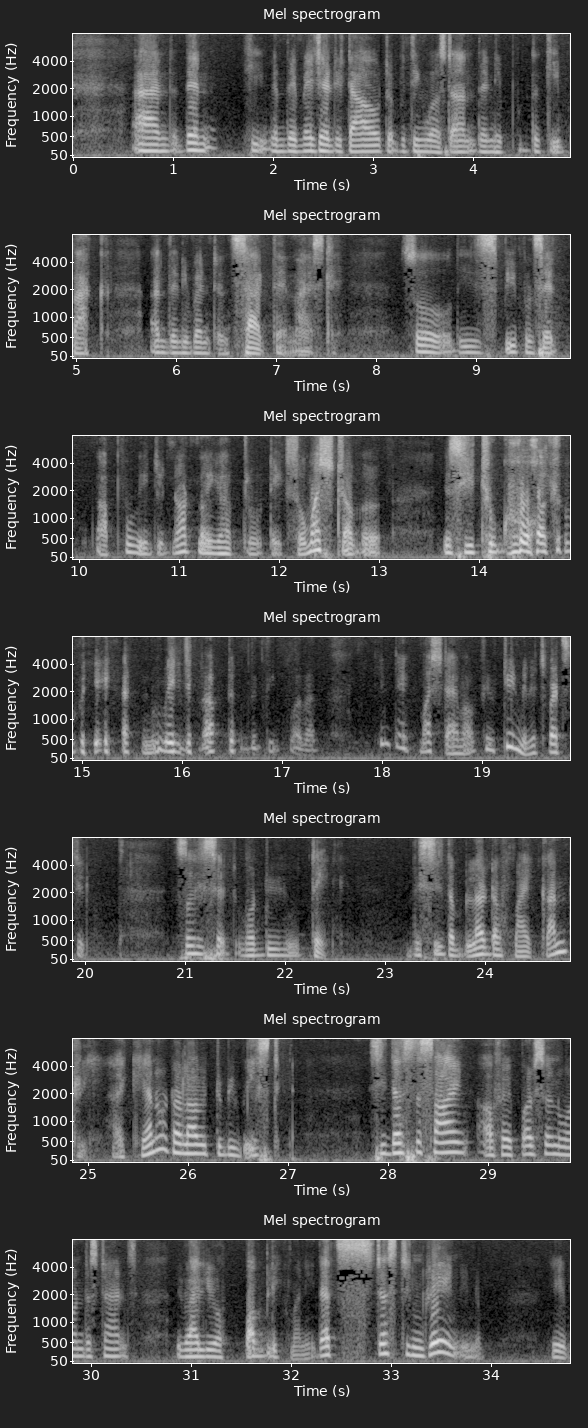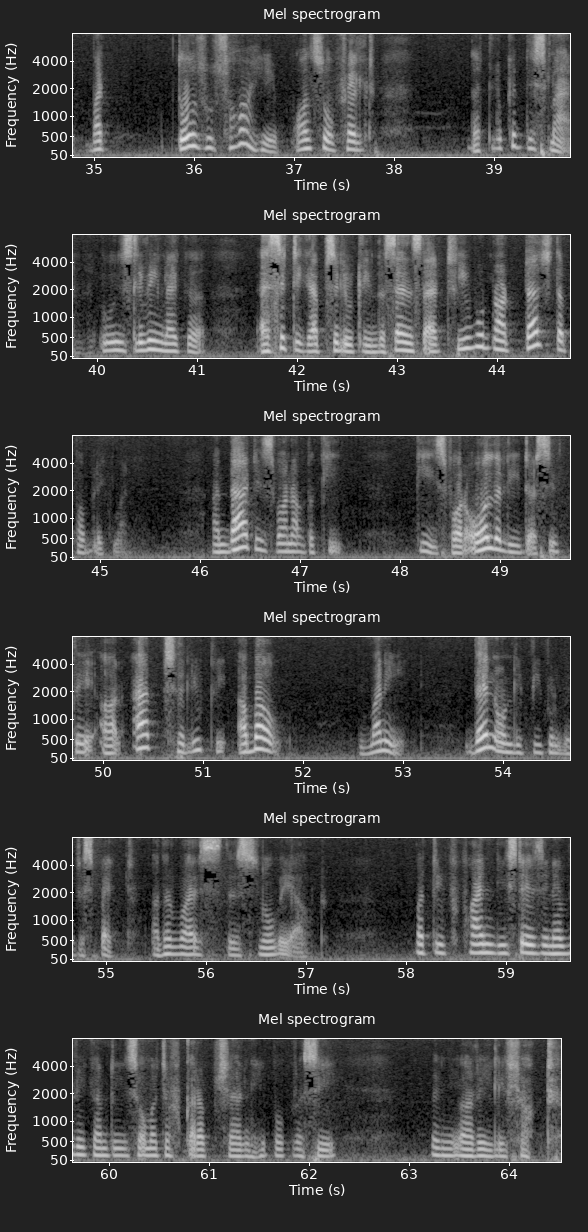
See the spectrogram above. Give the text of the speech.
And then he, when they measured it out, everything was done, then he put the key back and then he went and sat there nicely. So these people said, We did not know you have to take so much trouble, you see, to go all the way and measure out everything for us. It didn't take much time, about 15 minutes, but still. So he said, What do you think? This is the blood of my country. I cannot allow it to be wasted. See, that's the sign of a person who understands the value of public money. That's just ingrained in him. But those who saw him also felt that look at this man who is living like a ascetic absolutely in the sense that he would not touch the public money. And that is one of the key keys for all the leaders. If they are absolutely above the money, then only people will respect. Otherwise, there's no way out. But if you find these days in every country so much of corruption, hypocrisy, then you are really shocked.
